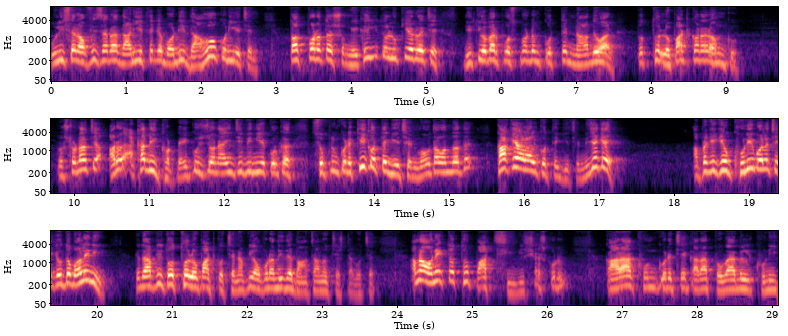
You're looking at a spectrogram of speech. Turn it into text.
পুলিশের অফিসাররা দাঁড়িয়ে থেকে বডি দাহ করিয়েছেন। তৎপরতার সঙ্গে এখানেই তো লুকিয়ে রয়েছে। দ্বিতীয়বার পোস্টমর্টম করতে না দেওয়ার তথ্য লোপাট করার অঙ্ক। প্রশ্নটা হচ্ছে আরও একাধিক ঘটনা। একুশ জন আইনজীবী নিয়ে কলকাতা সুপ্রিম কোর্টে কী করতে গিয়েছেন? মমতা বন্দ্যোপাধ্যায়? কাকে আড়াল করতে গিয়েছেন? নিজেকে? আপনাকে কেউ খুনি বলেছে? কেউ তো বলেনি। কিন্তু আপনি তথ্য লোপাট করছেন। আপনি অপরাধীদের বাঁচানোর চেষ্টা করছেন। আমরা অনেক তথ্য পাচ্ছি, বিশ্বাস করুন। কারা খুন করেছে, কারা প্রবাবেল খুনি,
